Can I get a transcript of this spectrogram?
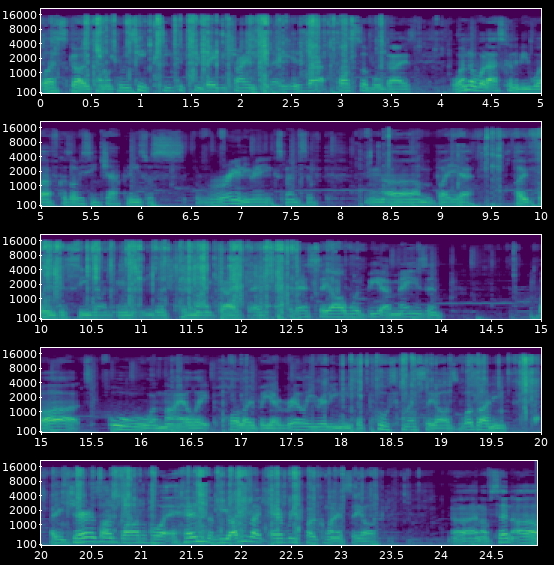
let's go. Come on, can we see Pikachu baby shiny today? Is that possible, guys? I wonder what that's going to be worth because obviously Japanese was really, really expensive. Um, but yeah, Hopefully we can see one in English tonight, guys. And an SAR would be amazing. But, oh, Annihilape Holo. But yeah, really, really need to pull some SARs. What do I need? I need Charizard, Gardevoir, Mew. I need like every Pokemon SAR. Uh, and I've sent, uh,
